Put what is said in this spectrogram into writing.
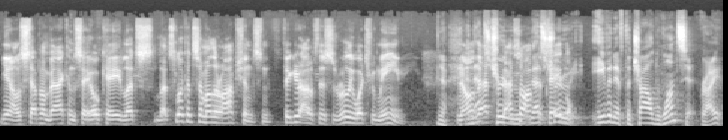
you know, step them back and say, okay, let's let's look at some other options and figure out if this is really what you mean. Yeah, no, and that's, that's true. That's off that's the table. true. Even if the child wants it, right?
